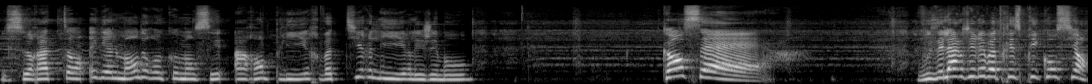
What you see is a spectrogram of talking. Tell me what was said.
Il sera temps également de recommencer à remplir votre tirelire, les Gémeaux. Cancer Vous élargirez votre esprit conscient.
